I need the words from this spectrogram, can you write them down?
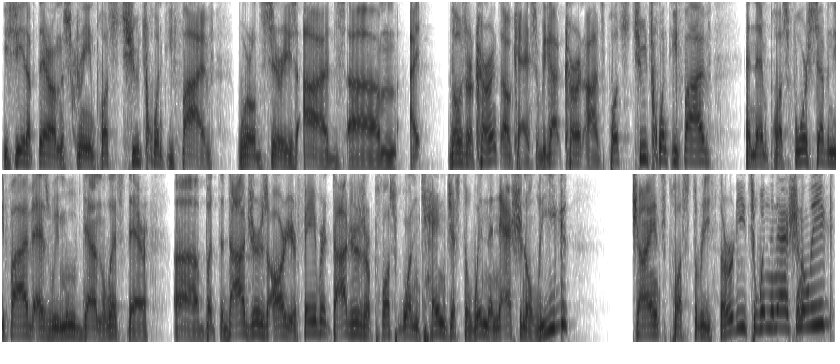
You see it up there on the screen, plus 225 World Series odds. Um, I, those are current. Okay, so we got current odds, plus 225 and then plus 475 as we move down the list there. Uh, but the Dodgers are your favorite. Dodgers are plus 110 just to win the National League. Giants plus 330 to win the National League.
